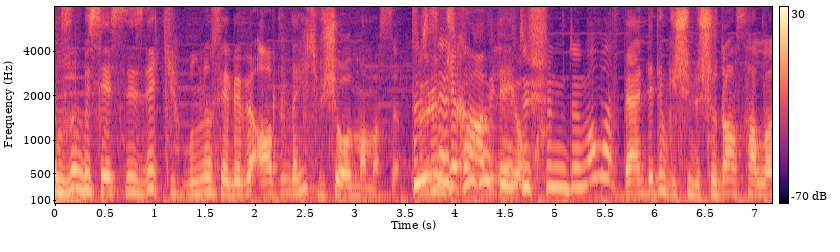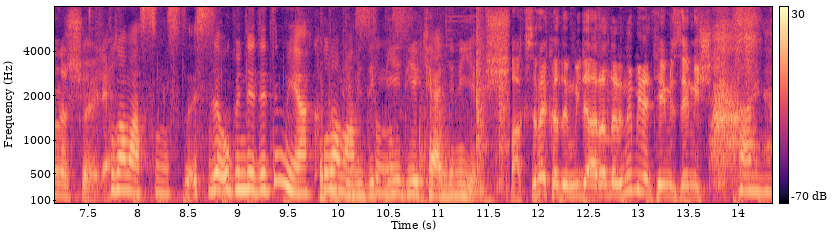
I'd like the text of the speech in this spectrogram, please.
Uzun bir sessizlik. Bunun sebebi altında hiçbir şey olmaması. Dış Örümcek ses olur bile diye yok. düşündüm ama Ben dedim ki şimdi şuradan sallanır şöyle. bulamazsınız. Size o gün de dedim ya Kadın bulamazsınız. temizlikliği diye kendini yemiş. Baksana kadın bir de aralarını bile temizlemiş. Aynen.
